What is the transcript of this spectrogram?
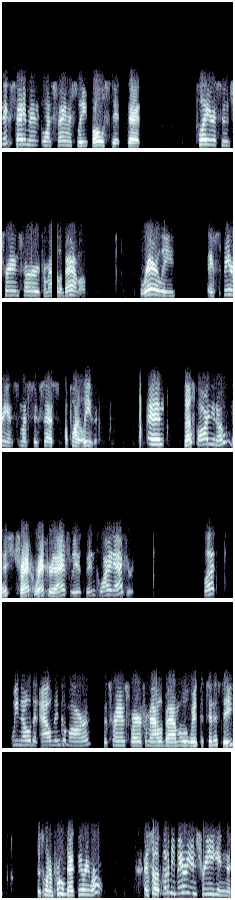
Nick Saban once famously boasted that players who transferred from Alabama rarely experience much success upon leaving. And thus far, you know, this track record actually has been quite accurate. But we know that Alvin Kamara, the transfer from Alabama who went to Tennessee, is going to prove that theory wrong. And so it's going to be very intriguing to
